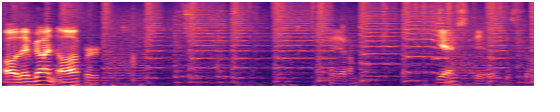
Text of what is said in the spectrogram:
Oh, they've got an offer. Hey, Adam. Yeah. Stare at this film.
